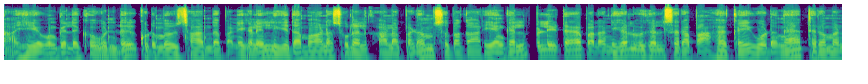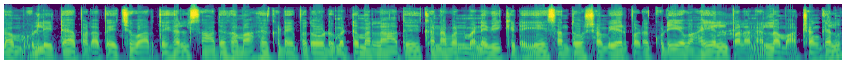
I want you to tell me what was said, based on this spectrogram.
ஆகிய உங்களுக்கு உண்டு. குடும்ப சார்ந்த பணிகளில் இதமான சூழல் காணப்படும். சுபகாரியங்கள். உள்ளிட்ட பல நிகழ்வுகள் சிறப்பாக கைகூடுங்க. திருமணம் உள்ளிட்ட பல பேச்சுவார்த்தைகள் சாதகமாக கிடைப்பதோடு மட்டுமல்லாது கணவன் மனைவிக்கிடையே சந்தோஷம் ஏற்படக்கூடிய வகையில் பல நல்ல மாற்றங்கள்.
